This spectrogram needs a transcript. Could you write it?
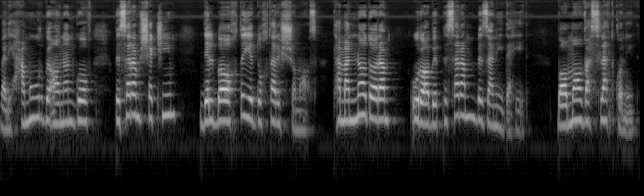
ولی حمور به آنان گفت پسرم شکیم دلباخته دختر شماست. تمنا دارم او را به پسرم بزنی دهید. با ما وصلت کنید.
